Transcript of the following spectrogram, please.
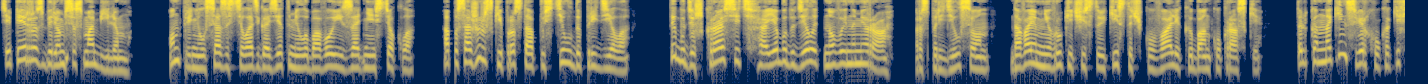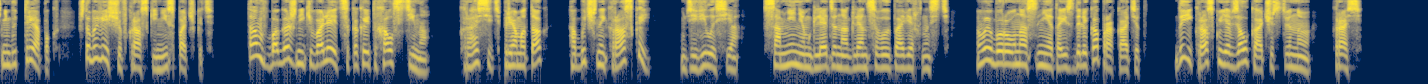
«Теперь разберемся с мобилем». Он принялся застилать газетами лобовое и заднее стекла, а пассажирский просто опустил до предела — «Ты будешь красить, а я буду делать новые номера», — распорядился он, давая мне в руки чистую кисточку, валик и банку краски. «Только накинь сверху каких-нибудь тряпок, чтобы вещи в краске не испачкать». Там в багажнике валяется какая-то холстина. Красить прямо так? Обычной краской?» — удивилась я, с сомнением глядя на глянцевую поверхность. «Выбора у нас нет, а издалека прокатит. Да и краску я взял качественную. Крась».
